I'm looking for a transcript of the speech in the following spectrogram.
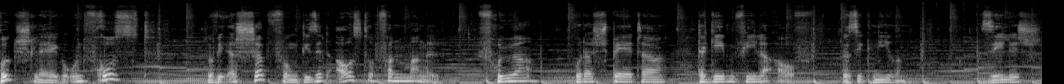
Rückschläge und Frust sowie Erschöpfung, die sind Ausdruck von Mangel. Früher oder später, da geben viele auf, resignieren. Seelisch,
